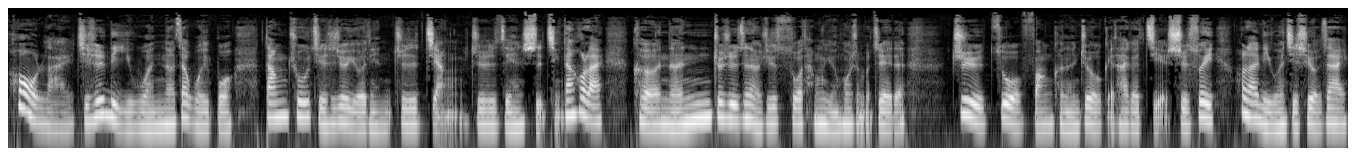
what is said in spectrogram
后来其实李玟呢，在微博当初其实就有点就是讲就是这件事情，但后来可能就是真的有去缩汤圆或什么之类的。制作方可能就有给他一个解释，所以后来李玟其实有在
